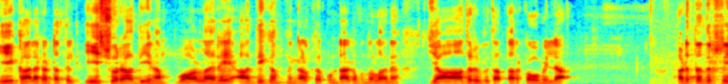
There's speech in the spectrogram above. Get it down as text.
ഈ കാലഘട്ടത്തിൽ ഈശ്വരാധീനം വളരെ അധികം നിങ്ങൾക്ക് ഉണ്ടാകുമെന്നുള്ളതിന് യാതൊരുവിധ തർക്കവുമില്ല. അടുത്ത ദൃഷ്ടി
